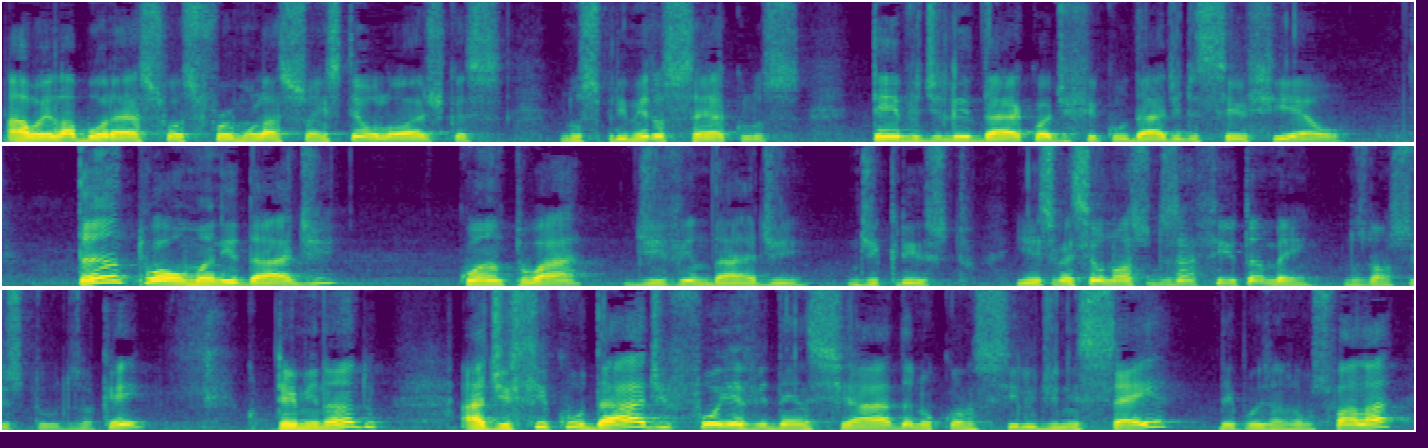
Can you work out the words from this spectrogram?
ao elaborar suas formulações teológicas nos primeiros séculos, teve de lidar com a dificuldade de ser fiel tanto à humanidade quanto à divindade de Cristo. E esse vai ser o nosso desafio também nos nossos estudos, ok? Terminando, a dificuldade foi evidenciada no concílio de Nicéia, depois nós vamos falar,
